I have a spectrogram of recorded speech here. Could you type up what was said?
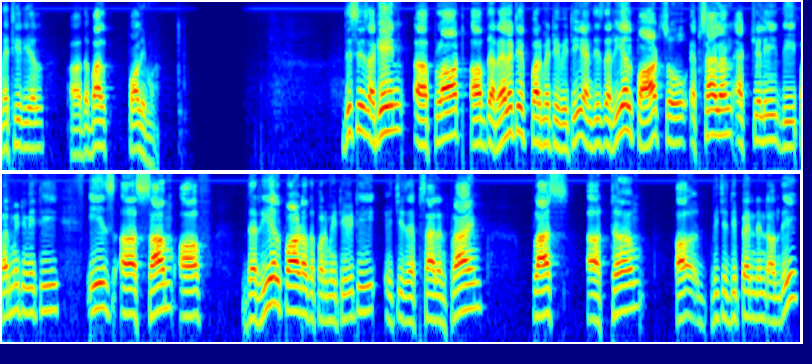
material uh, the bulk polymer. This is again a plot of the relative permittivity and this is the real part. So, epsilon actually the permittivity is a sum of the real part of the permittivity which is epsilon prime plus a term uh, which is dependent on the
